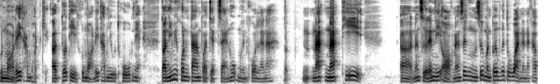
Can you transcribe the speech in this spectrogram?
คุณหมอได้ทำพอดเอ่อโทษทีคุณหมอได้ทำ u t u b e เนี่ย ตอนนี้มีคนตามกว่า 7 6 0 0 0 0 คนแล้วนะณณที่หนังสือเล่มนี้ออกนะ ซึ่งซึ่งมันเพิ่มขึ้นทุกวันนะครับ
